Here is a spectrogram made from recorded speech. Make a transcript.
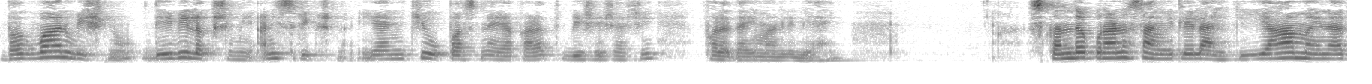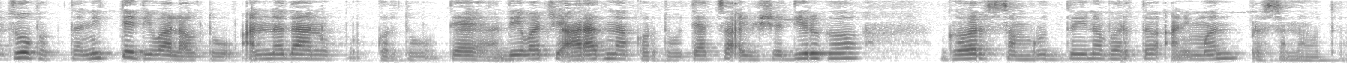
भगवान विष्णू देवी लक्ष्मी आणि श्रीकृष्ण यांची उपासना या काळात विशेष अशी फलदायी मानलेली आहे. स्कंदपुराण सांगितलेलं आहे की या महिन्यात जो भक्त नित्य दिवा लावतो अन्नदान करतो त्या देवाची आराधना करतो त्याचं आयुष्य दीर्घ घर समृद्धीनं भरतं आणि मन प्रसन्न होतं.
